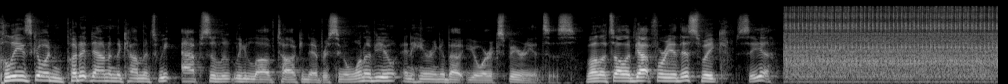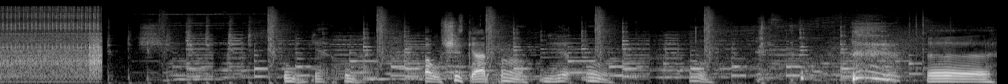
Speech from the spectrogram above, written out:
please go ahead and put it down in the comments. We absolutely love talking to every single one of you and hearing about your experiences. Well, that's all I've got for you this week. See ya. Oh, yeah. Ooh. Oh, she's got it. Oh, yeah. Mm. Mm. 呃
